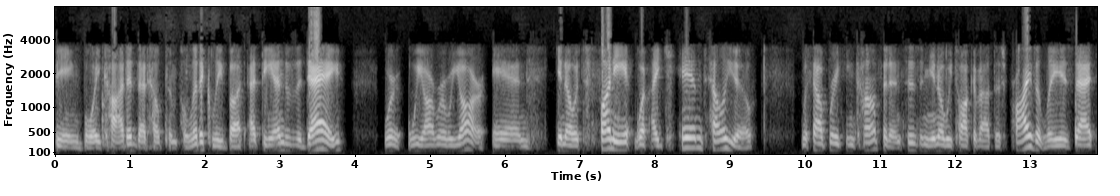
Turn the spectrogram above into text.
being boycotted that helped him politically. But at the end of the day, we're, we are where we are. And, you know, it's funny. What I can tell you without breaking confidences, and, you know, we talk about this privately, is that,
